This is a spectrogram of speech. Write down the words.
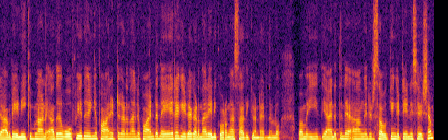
രാവിലെ എണീക്കുമ്പോഴാണ് അത് ഓഫ് ചെയ്ത് കഴിഞ്ഞ് ഫാൻ ഇട്ട് കിടന്നാലും ഫാനിന്റെ നേരെ കീഴെ കിടന്നാലേ എനിക്ക് ഉറങ്ങാൻ സാധിക്കുന്നുണ്ടായിരുന്നുള്ളൂ. അപ്പം ഈ ധ്യാനത്തിന്റെ അങ്ങനെ ഒരു സൗഖ്യം കിട്ടിയതിന് ശേഷം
